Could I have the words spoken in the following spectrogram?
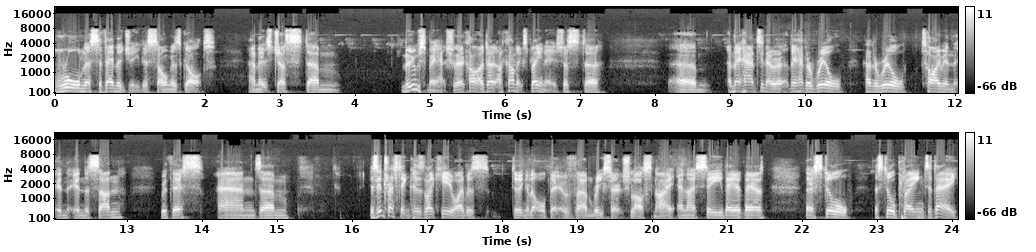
rawness of energy this song has got, and it's just um, moves me. Actually, I can't, I don't, I can't explain it. It's just. Uh, um, and they had you know they had a real had a real time in in in the sun with this and um, it's interesting because like you i was doing a little bit of um, research last night and i see they they're they're still they're still playing today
